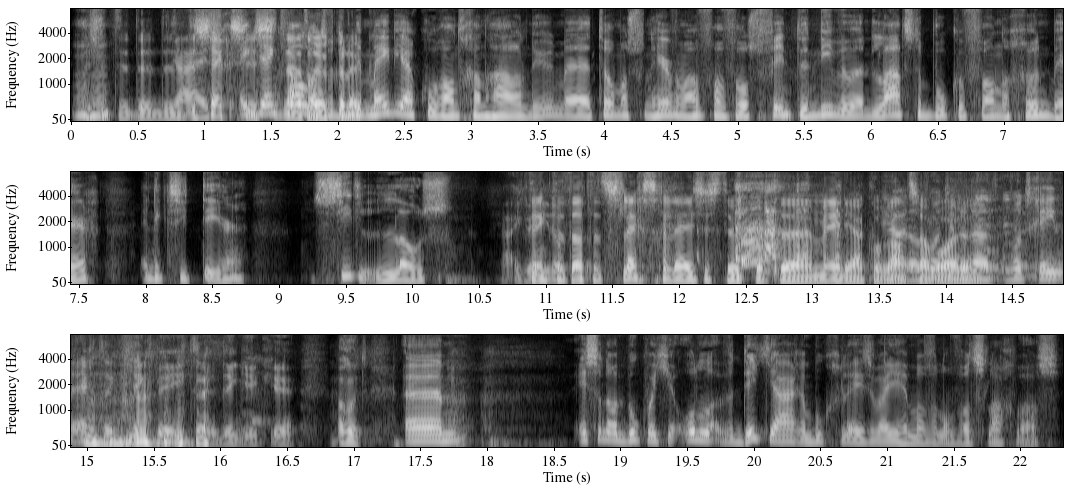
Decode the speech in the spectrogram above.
Dus het, de, de, Ja, seks Ik is denk wel dat we de mediacourant gaan halen nu. Eh, Thomas van Heerma van Vos vindt de nieuwe, de laatste boeken van Grunberg. En ik citeer, zieloos. Ja, Ik denk dat dat het slechtst gelezen stuk op de ja, mediacourant dat zou wordt worden. inderdaad wordt geen echte clickbait, eh, denk ik. Maar goed, ehm, is er nog een boek wat je dit jaar een boek gelezen waar je helemaal van van slag was?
